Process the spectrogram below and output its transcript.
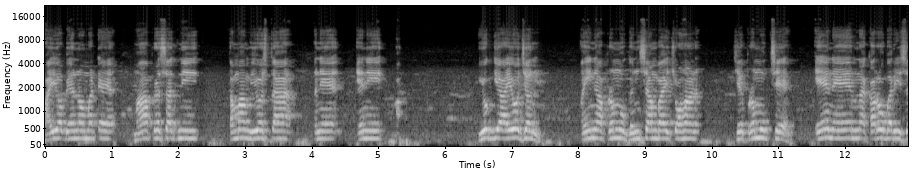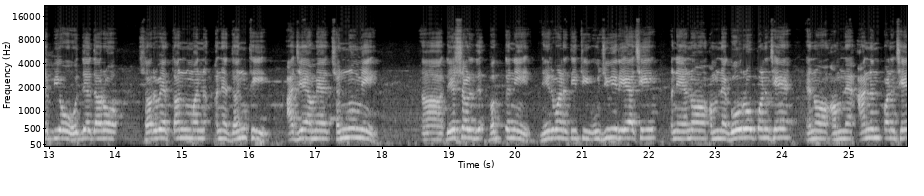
ભાઈઓ બહેનો માટે મહાપ્રસાદની તમામ વ્યવસ્થા અને એની યોગ્ય આયોજન અહીંના પ્રમુખ ઘનશ્યામભાઈ ચૌહાણ જે પ્રમુખ છે, એને એમના કારોબારી સભ્યો, હોદ્દેદારો સર્વે તન મન અને ધનથી આજે અમે છન્નુમી દેશળ ભક્તની નિર્વાણ તિથિ ઉજવી રહ્યા છીએ અને એનો અમને ગૌરવ પણ છે, એનો અમને આનંદ પણ છે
